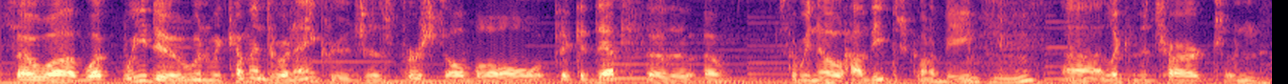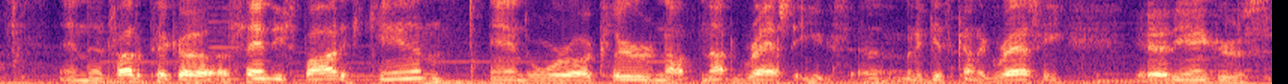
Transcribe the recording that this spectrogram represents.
So uh, what we do when we come into an anchorage is first of all we'll pick a depth of, the, of so we know how deep it's going to be. Mm-hmm. Uh, look at the chart and and uh, try to pick a, a sandy spot if you can, and or a clear, not not grassy. Uh, when it gets kind of grassy, uh, the anchors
